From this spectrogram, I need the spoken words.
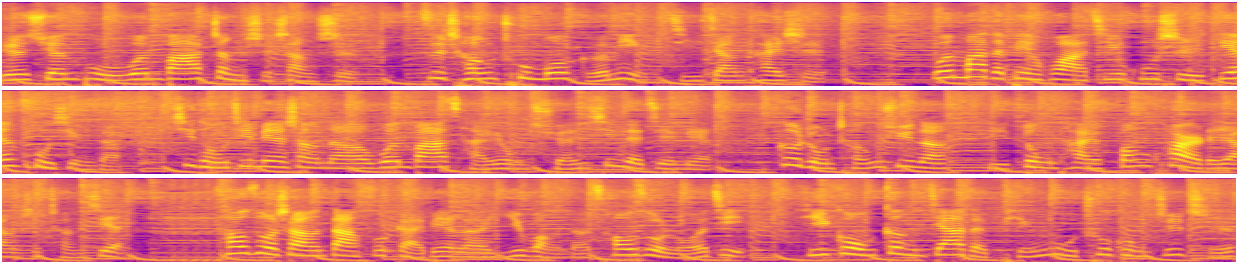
约宣布 Win 八正式上市，自称触摸革命即将开始。Win 八的变化几乎是颠覆性的，系统界面上呢，Win 八采用全新的界面，各种程序呢以动态方块的样式呈现。操作上大幅改变了以往的操作逻辑，提供更加的屏幕触控支持，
